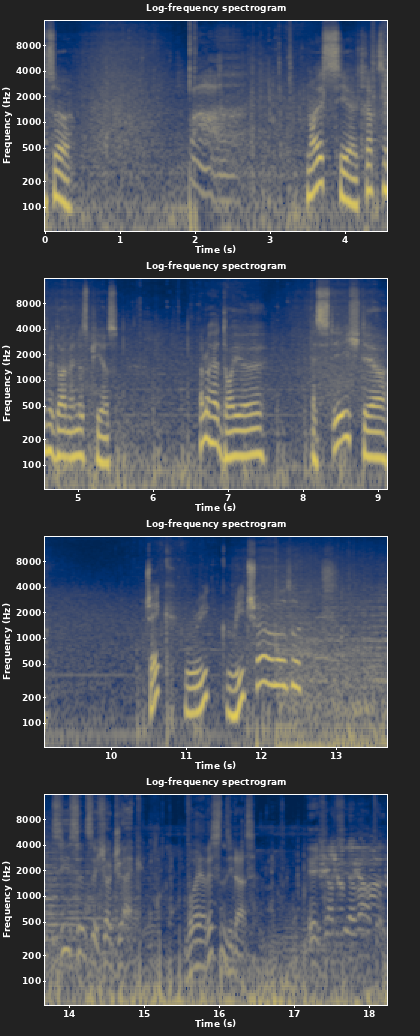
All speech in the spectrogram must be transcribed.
Achso. Neues Ziel. Treffen sich mit Doyle am Ende des Piers. Hallo, Herr Doyle. Es ist ich, der Jack Re Reacher oder so? Sie sind sicher Jack. Woher wissen Sie das? Ich habe sie erwartet.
